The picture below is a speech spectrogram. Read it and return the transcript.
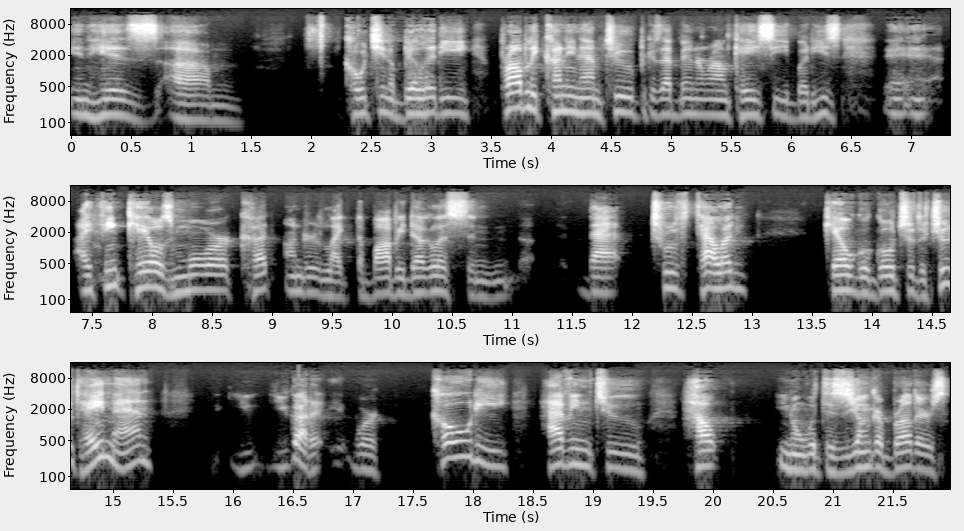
in his um, coaching ability, probably Cunningham too, because I've been around Casey. But he's, uh, I think Cael's more cut under like the Bobby Douglas and that truth telling. Cael will go to the truth. Hey man, you you got to work. Cody having to help you know with his younger brothers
